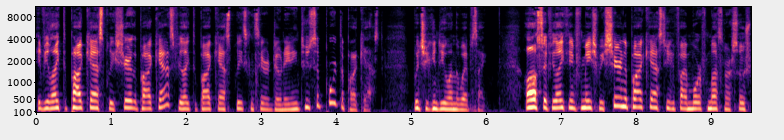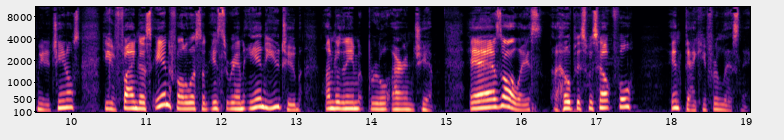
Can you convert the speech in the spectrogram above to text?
If you like the podcast, please share the podcast. If you like the podcast, please consider donating to support the podcast, which you can do on the website. Also, if you like the information we share in the podcast, you can find more from us on our social media channels. You can find us and follow us on Instagram and YouTube under the name Brutal Iron Gym. As always, I hope this was helpful, and thank you for listening.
